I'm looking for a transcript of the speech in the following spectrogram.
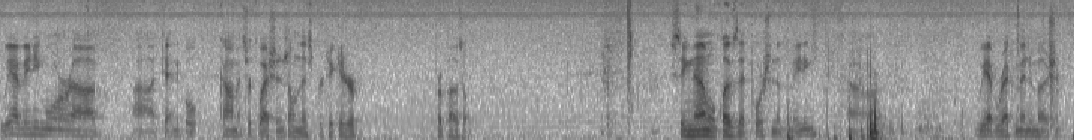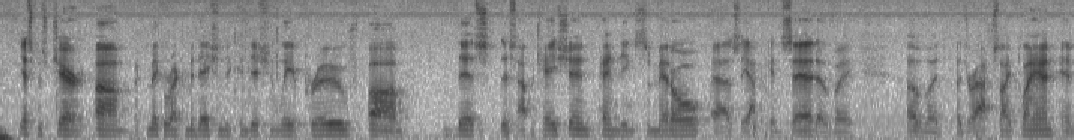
Do we have any more uh, uh, technical comments or questions on this particular proposal? Seeing none, we'll close that portion of the meeting. Uh, Do we have a recommended motion? Yes, Mr. Chair. Um, I'd like to make a recommendation to conditionally approve, um, this, this application pending submittal, as the applicant said, of a, of a, a draft site plan and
